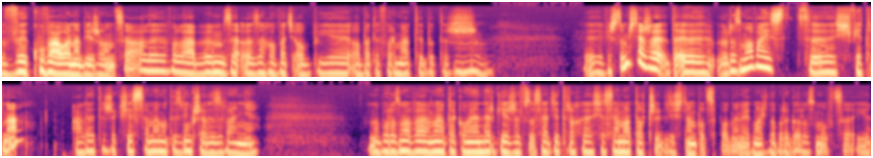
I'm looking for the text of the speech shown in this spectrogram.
wykuwała na bieżąco, ale wolałabym za, zachować obie, oba te formaty, bo też, mm. wiesz co, myślę, że rozmowa jest świetna, ale też jak się jest samemu, to jest większe wyzwanie. No bo rozmowa ma taką energię, że w zasadzie trochę się sama toczy gdzieś tam pod spodem, jak masz dobrego rozmówcę. I,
